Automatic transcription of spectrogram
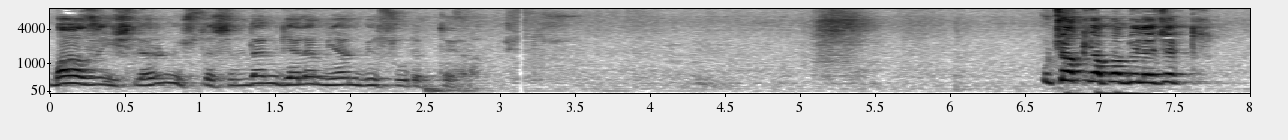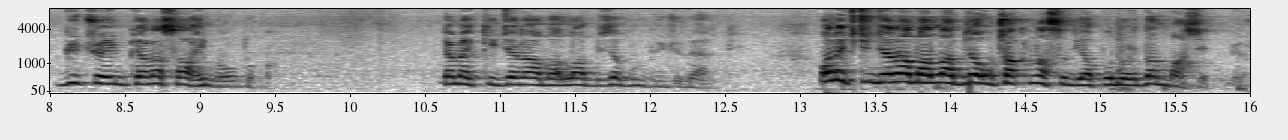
bazı işlerin üstesinden gelemeyen bir surette yaratmıştır. Uçak yapabilecek güç ve imkana sahip olduk. Demek ki Cenab-ı Allah bize bu gücü verdi. Onun için Cenab-ı Allah bize uçak nasıl yapılırdan bahsetmiyor.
